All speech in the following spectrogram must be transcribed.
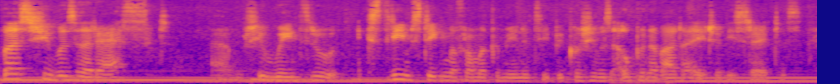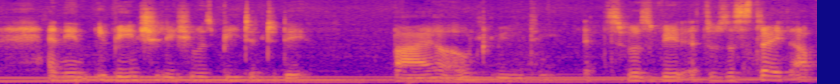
First she was harassed. Um, she went through extreme stigma from her community because she was open about her HIV status. And then eventually she was beaten to death by her own community. It was very, it was a straight up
